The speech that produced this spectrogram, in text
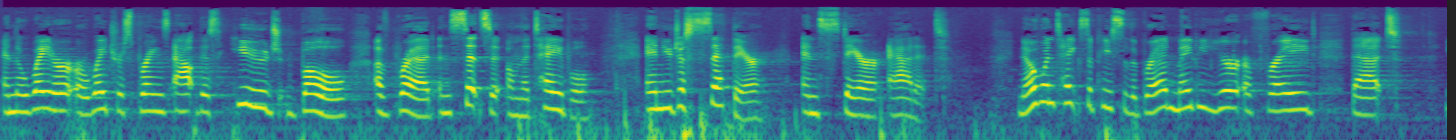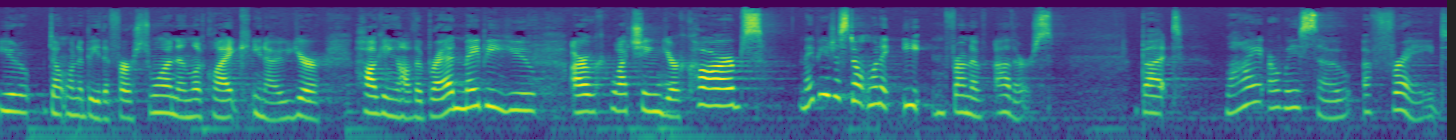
and the waiter or waitress brings out this huge bowl of bread and sets it on the table, and you just sit there and stare at it. No one takes a piece of the bread. Maybe you're afraid that You don't want to be the first one and look like, you know, you're hogging all the bread. Maybe you are watching your carbs. Maybe you just don't want to eat in front of others. But why are we so afraid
